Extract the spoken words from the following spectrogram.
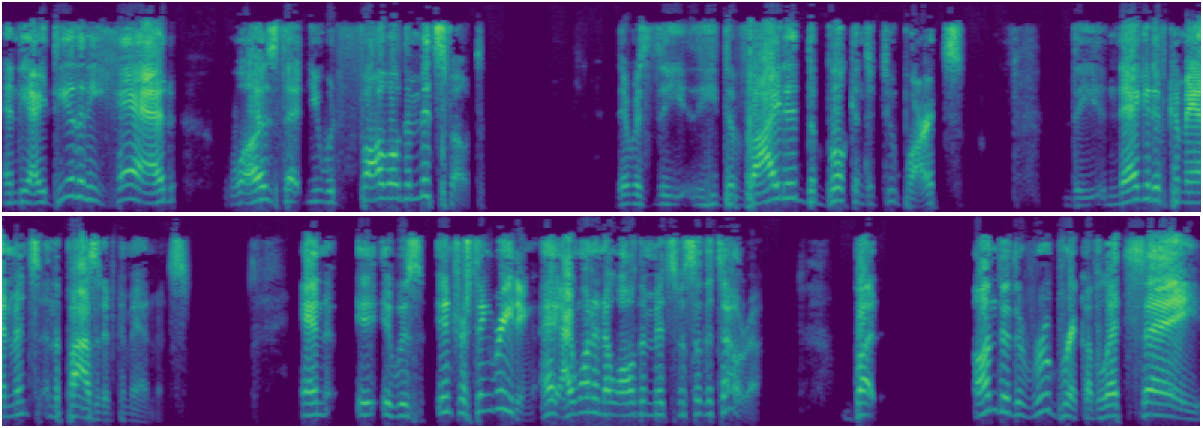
And the idea that he had was that you would follow the mitzvot. There was the he divided the book into two parts, the negative commandments and the positive commandments. And it, it was interesting reading. Hey, I want to know all the mitzvahs of the Torah. But under the rubric of, let's say,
